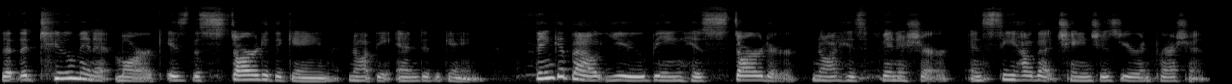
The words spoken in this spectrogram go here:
That the two minute mark is the start of the game, not the end of the game think about you being his starter, not his finisher, and see how that changes your impression.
